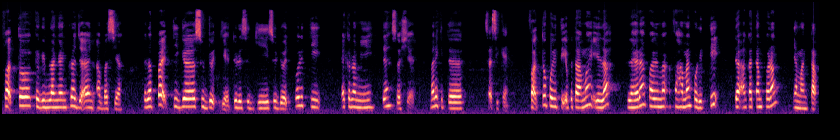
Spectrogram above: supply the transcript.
faktor kegemilangan kerajaan Abbasiyah. Terdapat tiga sudut iaitu dari segi sudut politik, ekonomi dan sosial. Mari kita saksikan. Faktor politik yang pertama ialah kelahiran fahaman politik dan angkatan perang yang mantap.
